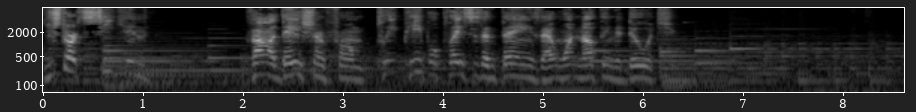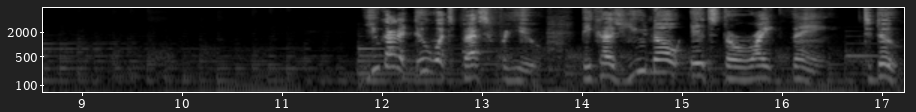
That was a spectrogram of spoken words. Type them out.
You start seeking validation from people, places, and things that want nothing to do with you. Got to do what's best for you because you know it's the right thing to do.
